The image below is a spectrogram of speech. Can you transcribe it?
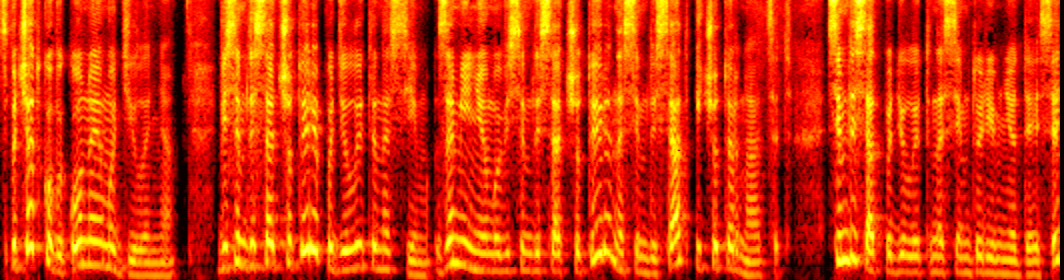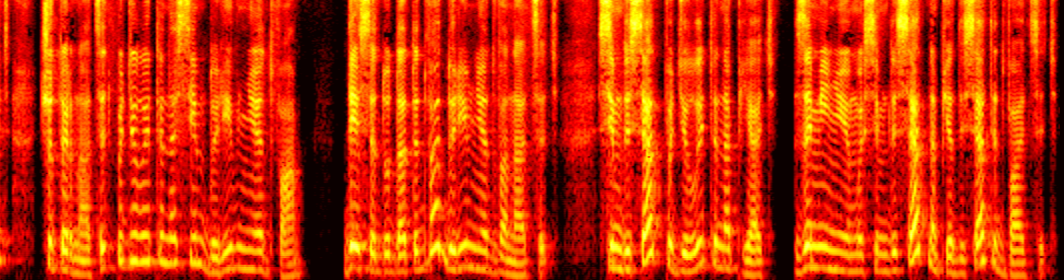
Спочатку виконуємо ділення. 84 поділити на 7. Замінюємо 84 на 70 і 14. 70 поділити на 7 дорівнює 10, 14 поділити на 7 дорівнює 2. 10 додати 2 дорівнює 12. 70 поділити на 5. Замінюємо 70 на 50 і 20.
